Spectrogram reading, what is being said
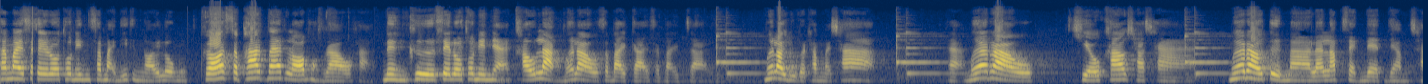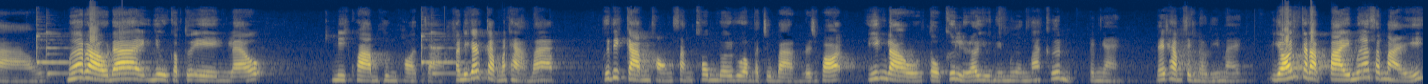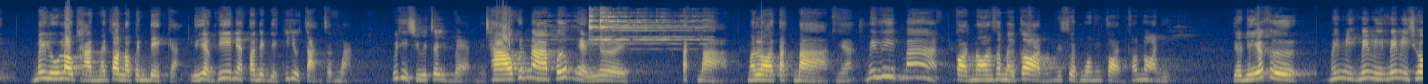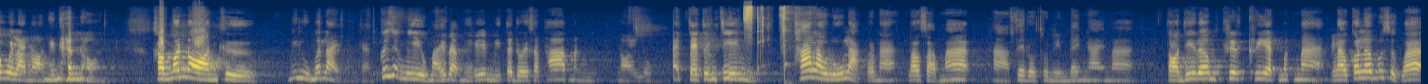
ทำไมเซโรโทนินสมัยนี้ถึงน้อยลง เพราะสภาพแวดล้อมของเราค่ะหนึ่งคือเซโรโทนินเนี่ยเขาหลั่งเมื่อเราสบายกายสบายใจ เมื่อเราอยู่กับธรรมชาติอะเมื่อเราเคี้ยวข้าวช้าๆ เมื่อเราตื่นมาและรับแสงแดดยามเช้า เมื่อเราได้อยู่กับตัวเองแล้วมีความพึงพอใจ คราวนี้ก็กลับมาถามว่าพฤติกรรมของสังคมโดยรวมปัจจุบัน โดยเฉพาะยิ่งเราโตขึ้นหรือเราอยู่ในเมืองมากขึ้นเป็นไง ได้ทำสิ่งเหล่านี้ไหม ย้อนกลับไปเมื่อสมัย ไม่รู้เราทันไหมตอนเราเป็นเด็กอะหรืออย่างพี่เนี่ยตอนเด็กๆที่อยู่ต่างจังหวัด วิถีชีวิตจะอีกแบบหนึงเช้าขึ้นมาปุ๊บเห็นเลย ตักบาตรมารอตักบาตรเนี้ยไม่รีบมากก่อนนอนสมัยก่อนมีสวดมนต์ก่อนเข้านอนอีก เดี๋ยวนี้ก็คือไม่มีไม่มีไม่มีช่วงเวลานอนที่แน่นอนคำว่านอนคือไม่รู้เมื่อไหร่เหมือนกัน ก็ยังมีอยู่ไหมแบบนี้ก็ยังมีแต่โดยสภาพมันน้อยลงแต่จริง ๆ ถ้าเรารู้หลักแล้วนะ เราสามารถหาเซโรโทนินได้ง่ายมาก ตอนที่เริ่มเครียดๆมาก ๆ เราก็เริ่มรู้สึกว่า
